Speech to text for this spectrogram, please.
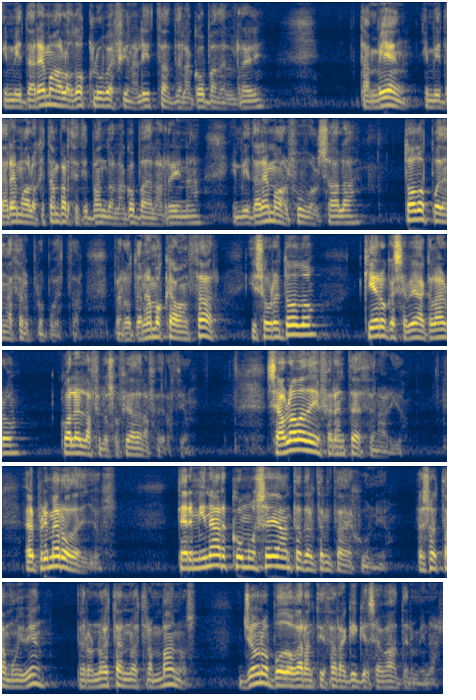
invitaremos a los dos clubes finalistas de la Copa del Rey. También invitaremos a los que están participando en la Copa de la Reina, invitaremos al fútbol sala. Todos pueden hacer propuestas, pero tenemos que avanzar y sobre todo quiero que se vea claro cuál es la filosofía de la federación. Se hablaba de diferentes escenarios. El primero de ellos, terminar como sea antes del 30 de junio. Eso está muy bien, pero no está en nuestras manos. Yo no puedo garantizar aquí que se va a terminar.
